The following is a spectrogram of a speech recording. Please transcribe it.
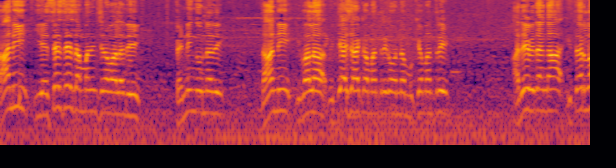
కానీ ఈ ఎస్ఎస్ఏ సంబంధించిన వాళ్ళది పెండింగ్ ఉన్నది. దాన్ని ఇవాళ విద్యాశాఖ మంత్రిగా ఉన్న ముఖ్యమంత్రి అదేవిధంగా ఇతరుల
